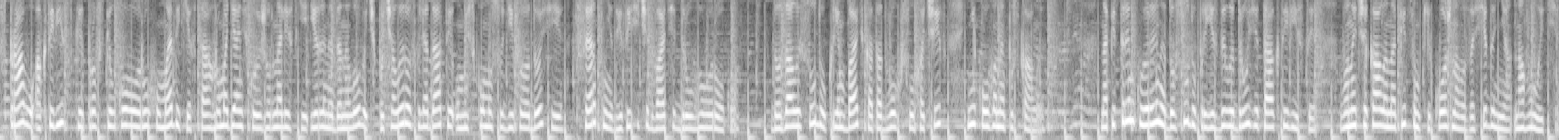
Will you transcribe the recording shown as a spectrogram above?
Справу активістки профспілкового руху медиків та громадянської журналістки Ірини Данилович почали розглядати у міському суді Феодосії в серпні 2022 року. До зали суду, крім батька та двох слухачів, нікого не пускали. На підтримку Ірини до суду приїздили друзі та активісти. Вони чекали на підсумки кожного засідання на вулиці.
